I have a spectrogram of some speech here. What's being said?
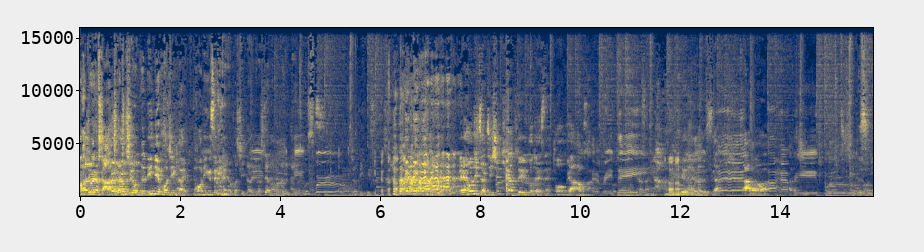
も始まりました。千葉市中央区倫理法人会モーニングセミナーにお越しいただきまして誠にありがとうございます。ちょっとびっくりする。えー本日は自主企画ということでですね豆腐屋青さん皆さんにということですがあの私にというようにですね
